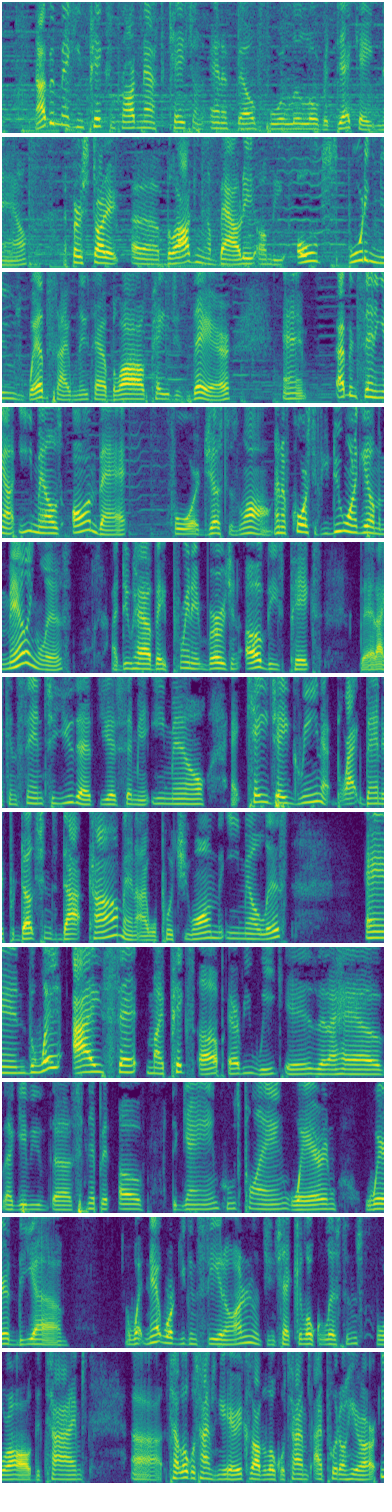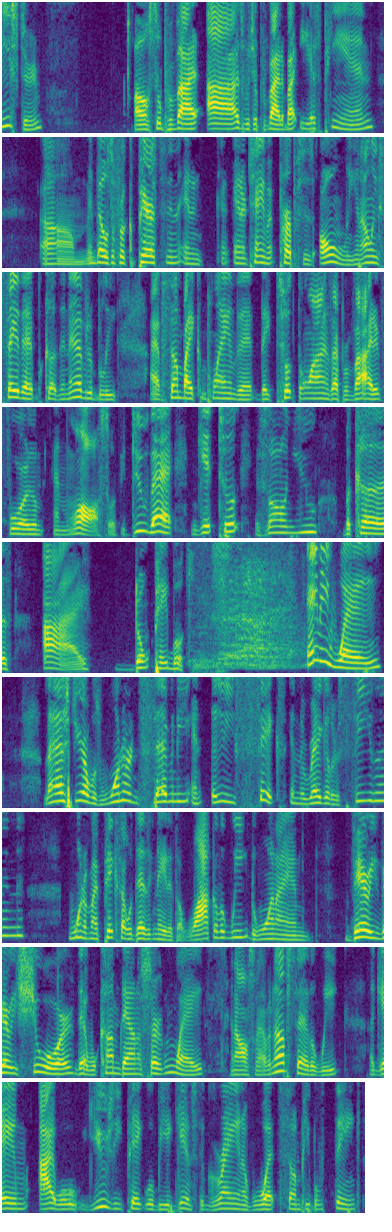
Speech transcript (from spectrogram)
Now, I've been making picks and prognostication on the NFL for a little over a decade now. I first started uh, blogging about it on the old Sporting News website when they used to have blog pages there. And I've been sending out emails on that for just as long. And of course, if you do want to get on the mailing list, I do have a printed version of these picks that I can send to you that you have send me an email at kjgreen at blackbanditproductions.com and I will put you on the email list. And the way I set my picks up every week is that I have I give you the snippet of the game, who's playing, where, and where the uh, what network you can see it on. You can check your local listings for all the times, uh, local times in your area, because all the local times I put on here are Eastern. Also provide odds, which are provided by ESPN, um, and those are for comparison and entertainment purposes only. And I only say that because inevitably I have somebody complain that they took the lines I provided for them and lost. So if you do that and get took, it's on you because I don't pay bookies. anyway, last year I was 170 and 86 in the regular season. One of my picks I will designate as a lock of the week, the one I am very, very sure that will come down a certain way. And I also have an upset of the week. A game I will usually pick will be against the grain of what some people think,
